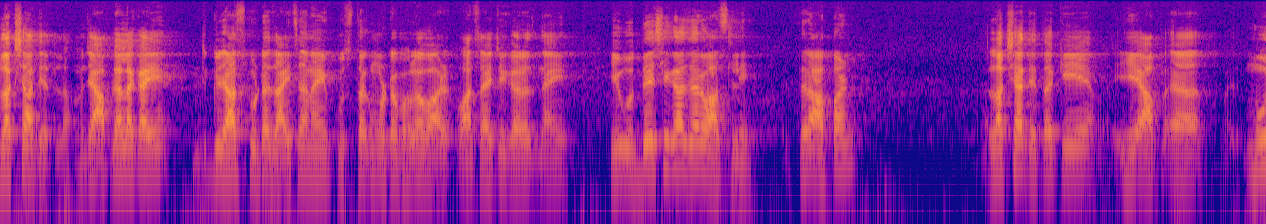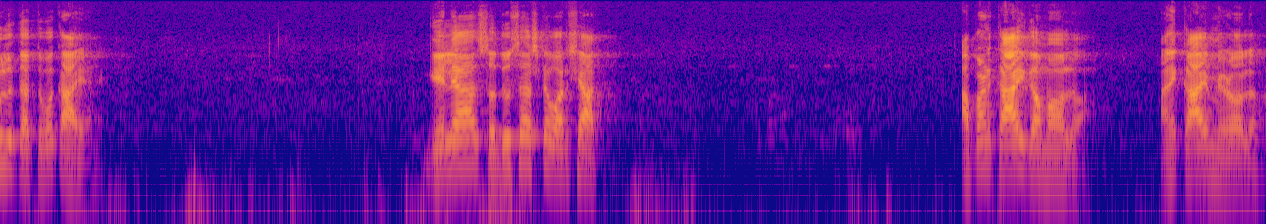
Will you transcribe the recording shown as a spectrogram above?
लक्षात येतलं. म्हणजे आपल्याला काही जास्त कुठं जायचं नाही पुस्तक मोठं भलं वा वाचायची गरज नाही. ही उद्देशिका जर वाचली तर आपण लक्षात येतं की हे आप मूल तत्व काय आहे? गेल्या सदुसष्ट वर्षात आपण काय गमावलं आणि काय मिळवलं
